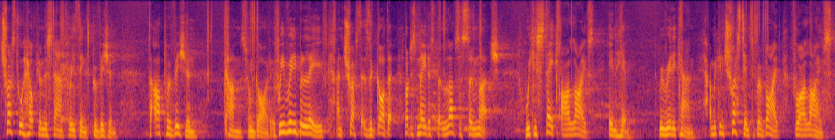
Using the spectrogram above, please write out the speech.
Trust will help you understand three things provision. That our provision comes from God. If we really believe and trust that there's a God that not just made us but loves us so much, we can stake our lives in Him. We really can. And we can trust Him to provide for our lives.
